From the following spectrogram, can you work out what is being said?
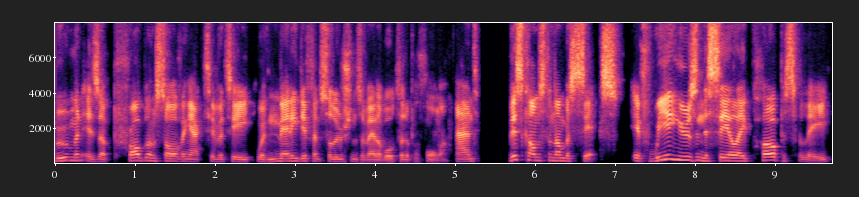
movement is a problem solving activity with many different solutions available to the performer. And this comes to number six. If we're using the CLA purposefully,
